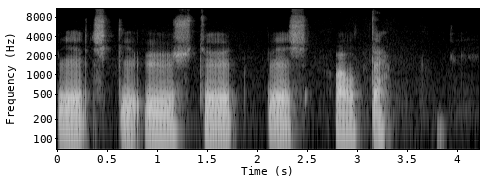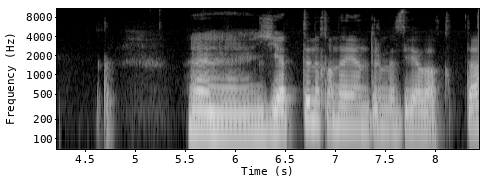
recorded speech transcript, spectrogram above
1, 2, 3, 4, төрт беш алты 7-і өндүрөбүз деген убакытта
